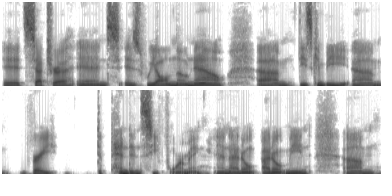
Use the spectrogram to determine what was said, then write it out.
etc. And as we all know now, um, these can be um, very dependency forming. And i don't i don't mean um,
